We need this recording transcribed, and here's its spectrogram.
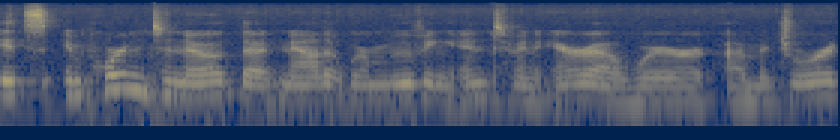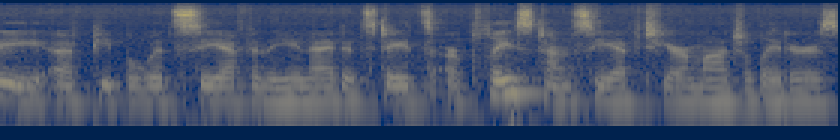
It's important to note that now that we're moving into an era where a majority of people with CF in the United States are placed on CFTR modulators,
